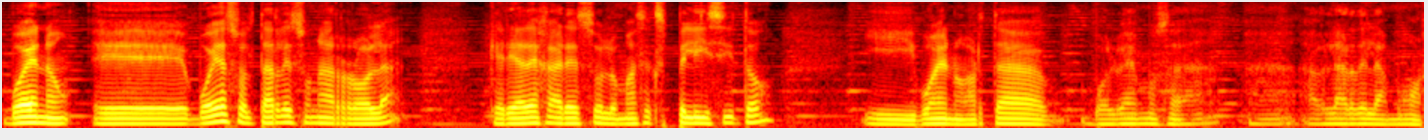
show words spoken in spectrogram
bueno, eh, voy a soltarles una rola. Quería dejar eso lo más explícito. Y bueno, ahorita volvemos a hablar del amor.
